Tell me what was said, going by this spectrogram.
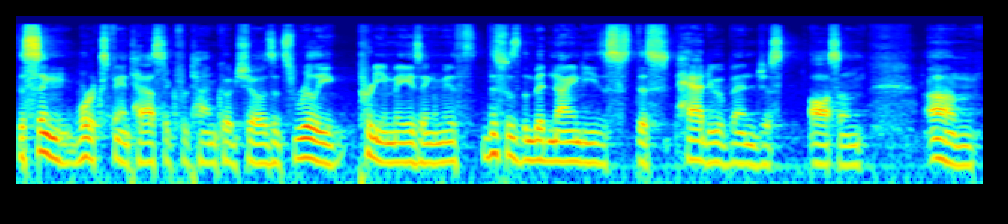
This thing works fantastic for time code shows. It's really pretty amazing. I mean, this was the mid '90s. This had to have been just awesome. Um,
